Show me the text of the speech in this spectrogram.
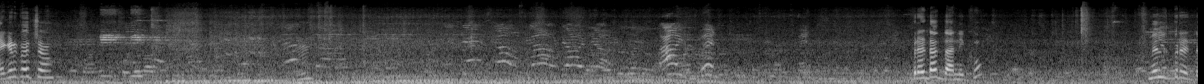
ఎక్కడికి వచ్చావు బ్రెడ్ వద్దా నీకు? మిల్క్ బ్రెడ్.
